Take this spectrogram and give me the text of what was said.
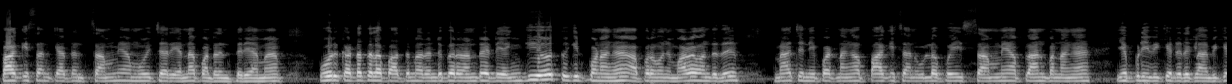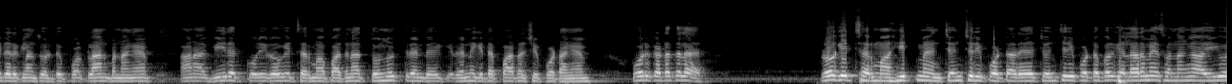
பாகிஸ்தான் கேப்டன் செம்மையாக முழிச்சார். என்ன பண்ணுறதுன்னு தெரியாமல் ஒரு கட்டத்தில் பார்த்தோம்னா ரெண்டு பேரும் ரன் ரேட் எங்கேயோ தூக்கிட்டு போனாங்க. அப்புறம் கொஞ்சம் மழை வந்தது. மேட்ச்சை நிப்பாட்டினாங்க. பாகிஸ்தான் உள்ளே போய் செம்மையாக பிளான் பண்ணாங்க. எப்படி விக்கெட் எடுக்கலாம் விக்கெட் எடுக்கலாம்னு சொல்லிட்டு பிளான் பண்ணாங்க. ஆனால் வீரத் கோலி ரோஹித் சர்மா பார்த்தீங்கன்னா தொண்ணூற்றி ரெண்டு ரன்னு கிட்ட பார்ட்னர்ஷிப் போட்டாங்க. ஒரு கட்டத்தில் ரோஹித் சர்மா ஹிட்மேன் செஞ்சுரி போட்டார். செஞ்சுரி போட்ட பிறகு எல்லாருமே சொன்னாங்க ஐயோ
